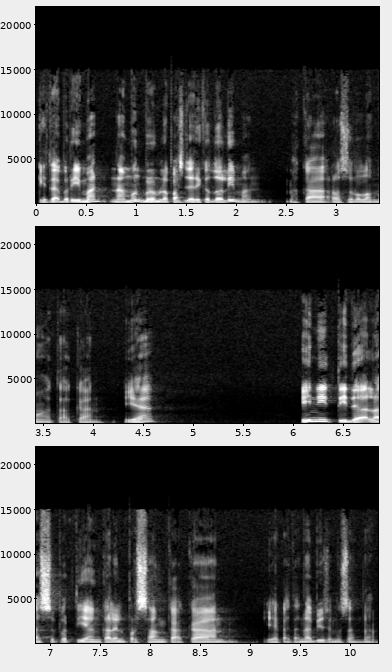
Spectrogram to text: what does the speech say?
kita beriman namun belum lepas dari kedoliman. Maka Rasulullah mengatakan, ya, ini tidaklah seperti yang kalian persangkakan, ya kata Nabi SAW.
